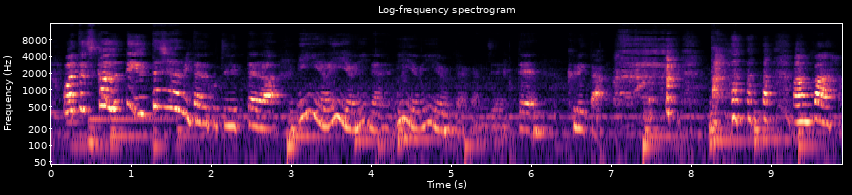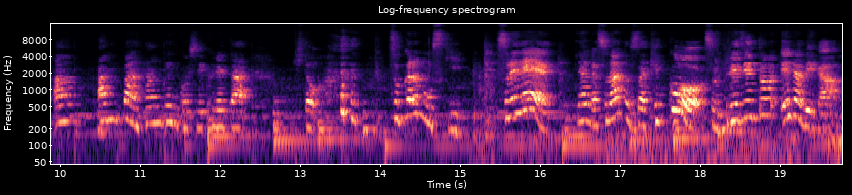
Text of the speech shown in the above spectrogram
「私買うって言ったじゃん」みたいなこと言ったら「いいよいいよいいねいいよいいよ」みたいな感じで言ってくれた。アンパンアンアンパン半分こしてくれた人。そっからもう好き。それでなんかその後さ結構そのプレゼント選びが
